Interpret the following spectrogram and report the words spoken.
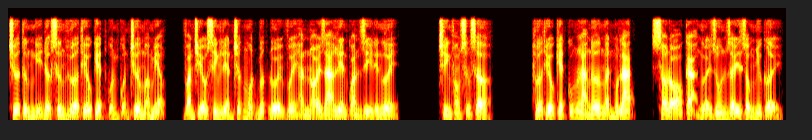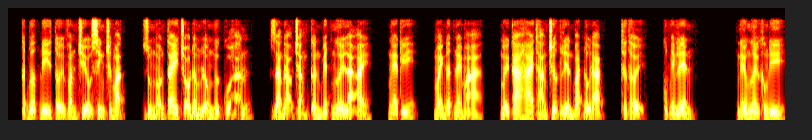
chưa từng nghĩ được xưng hứa thiếu kiệt quần quận chưa mở miệng, văn triều sinh liền trước một bước đối với hắn nói ra liên quan gì đến ngươi. Trình phong xứng sở hứa thiếu kiệt cũng là ngơ ngẩn một lát, sau đó cả người run rẩy giống như cười, cất bước đi tới văn triều sinh trước mặt, dùng ngón tay trỏ đâm lồng ngực của hắn, giảng đạo chẳng cần biết ngươi là ai, nghe kỹ, mảnh đất này mà mấy ca hai tháng trước liền bắt đầu đạp, thức thời cút nhanh lên. Nếu ngươi không đi,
